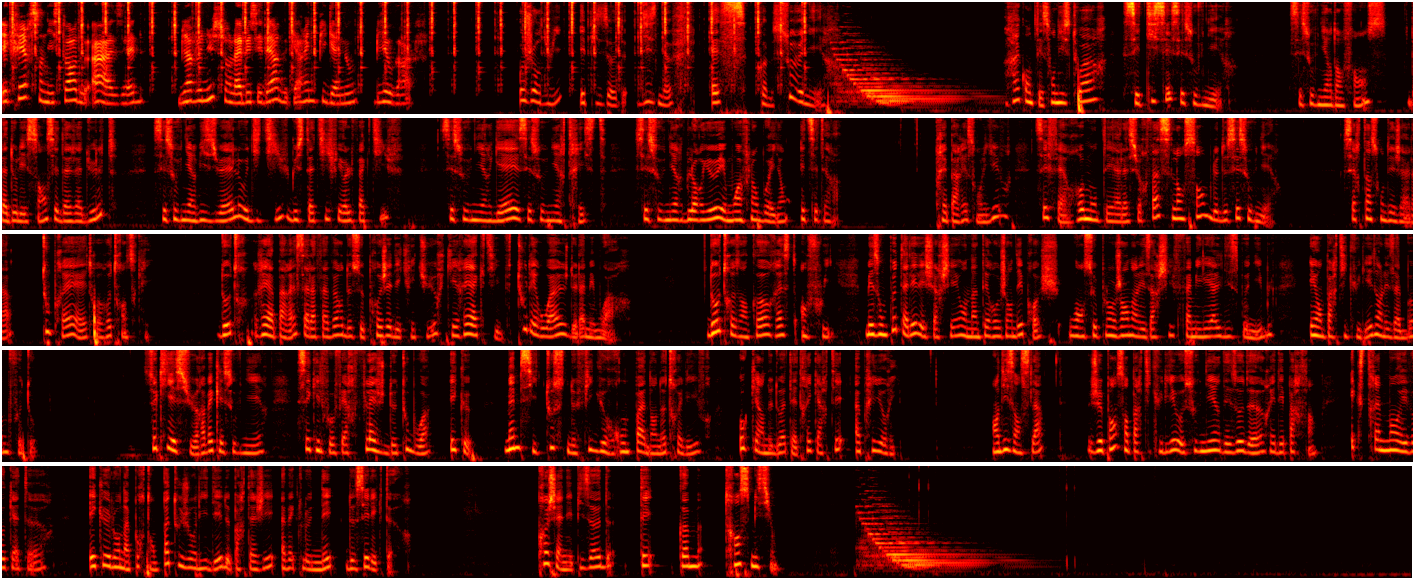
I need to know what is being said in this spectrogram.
Écrire son histoire de A à Z. Bienvenue sur l'abécédaire de Karine Pigano, biographe. Aujourd'hui, épisode 19, S comme souvenir. Raconter son histoire, c'est tisser ses souvenirs. Ses souvenirs d'enfance, d'adolescence et d'âge adulte, ses souvenirs visuels, auditifs, gustatifs et olfactifs, ses souvenirs gais et ses souvenirs tristes, ses souvenirs glorieux et moins flamboyants, etc. Préparer son livre, c'est faire remonter à la surface l'ensemble de ses souvenirs. Certains sont déjà là, tout prêts à être retranscrits. D'autres réapparaissent à la faveur de ce projet d'écriture qui réactive tous les rouages de la mémoire. D'autres encore restent enfouis, mais on peut aller les chercher en interrogeant des proches ou en se plongeant dans les archives familiales disponibles, et en particulier dans les albums photos. Ce qui est sûr avec les souvenirs, c'est qu'il faut faire flèche de tout bois et que, même si tous ne figureront pas dans notre livre, aucun ne doit être écarté a priori. En disant cela, je pense en particulier aux souvenirs des odeurs et des parfums, extrêmement évocateurs, et que l'on n'a pourtant pas toujours l'idée de partager avec le nez de ses lecteurs. Prochain épisode, T comme transmission.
